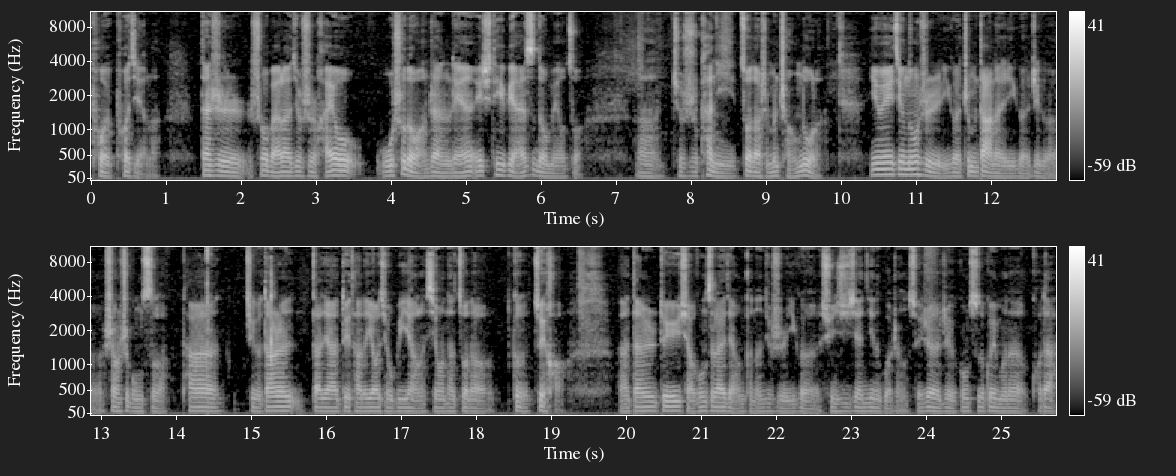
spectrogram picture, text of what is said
破破解了。但是说白了，就是还有无数的网站连 HTTPS 都没有做，啊，就是看你做到什么程度了。因为京东是一个这么大的一个这个上市公司了。它这个当然，大家对它的要求不一样了，希望它做到更最好啊。但是对于小公司来讲，可能就是一个循序渐进的过程。随着这个公司规模的扩大，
